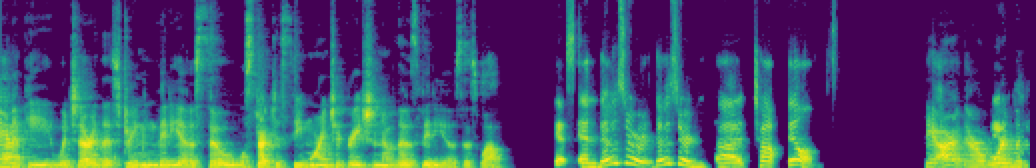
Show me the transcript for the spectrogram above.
Kanopy, which are the streaming videos. So we'll start to see more integration of those videos as well. Yes, and those are those are uh, top films. They are. They're award-winning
